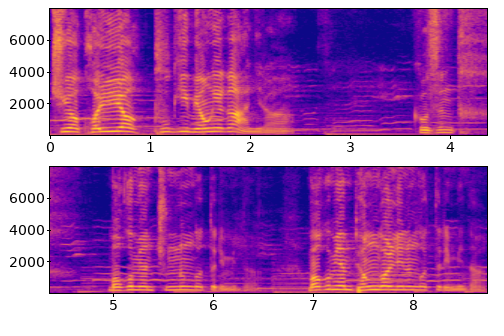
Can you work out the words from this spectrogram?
주여 권력, 부귀, 명예가 아니라 그것은 다 먹으면 죽는 것들입니다. 먹으면 병 걸리는 것들입니다.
